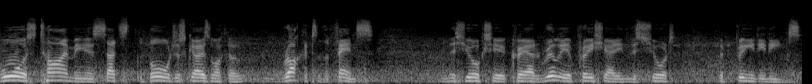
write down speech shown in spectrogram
Waugh's timing is such the ball just goes like a rocket to the fence. And this Yorkshire crowd really appreciating this short but brilliant innings.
